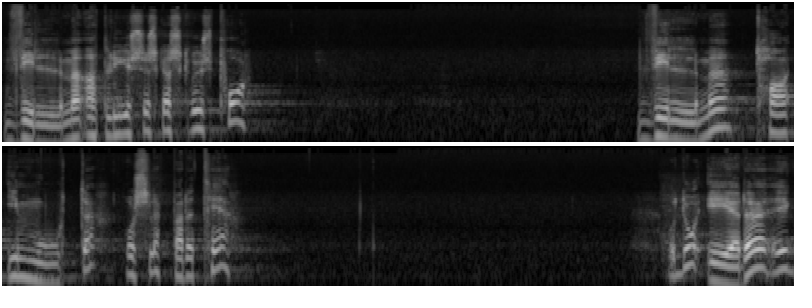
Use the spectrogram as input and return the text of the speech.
Vil vi at lyset skal skrus på? Vil vi ta imot det og slippe det til? Og da er det Jeg,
